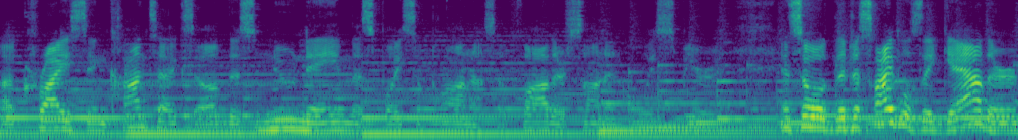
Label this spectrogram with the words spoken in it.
uh, Christ in context of this new name that's placed upon us of Father, Son, and Holy Spirit. And so the disciples they gather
